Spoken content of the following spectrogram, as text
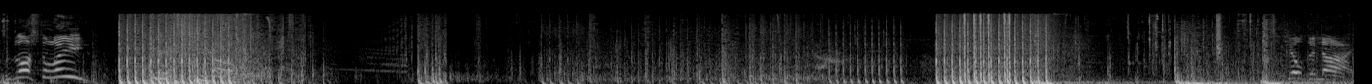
We've lost the lead. Kill denied.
